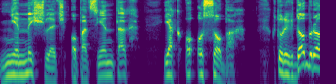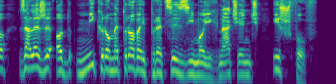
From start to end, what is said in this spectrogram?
Nie myśleć o pacjentach jak o osobach, których dobro zależy od mikrometrowej precyzji moich nacięć i szwów.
